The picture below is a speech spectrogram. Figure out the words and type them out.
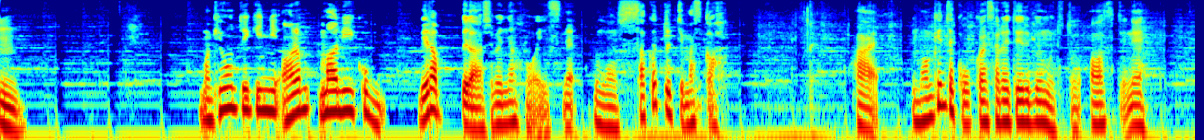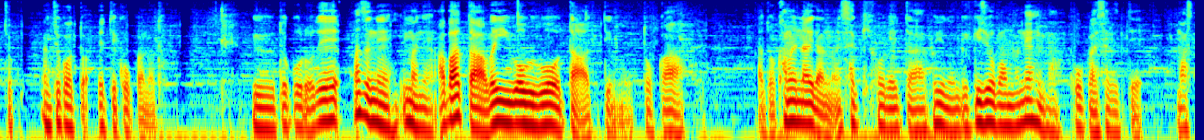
うん。まあ、基本的にあんまりこう、ベラッベラ喋んない方がいいですね。もう、サクッといっちゃいますか。はい。まあ、現在公開されている分もちょっと合わせてね、ちょ、ちょこっとやっていこうかなというところで、まずね、今ね、アバター、ウェイ・オブ・ウォーターっていうのとか、あと仮面ライダーのね、先ほど言った冬の劇場版もね、今公開されてます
